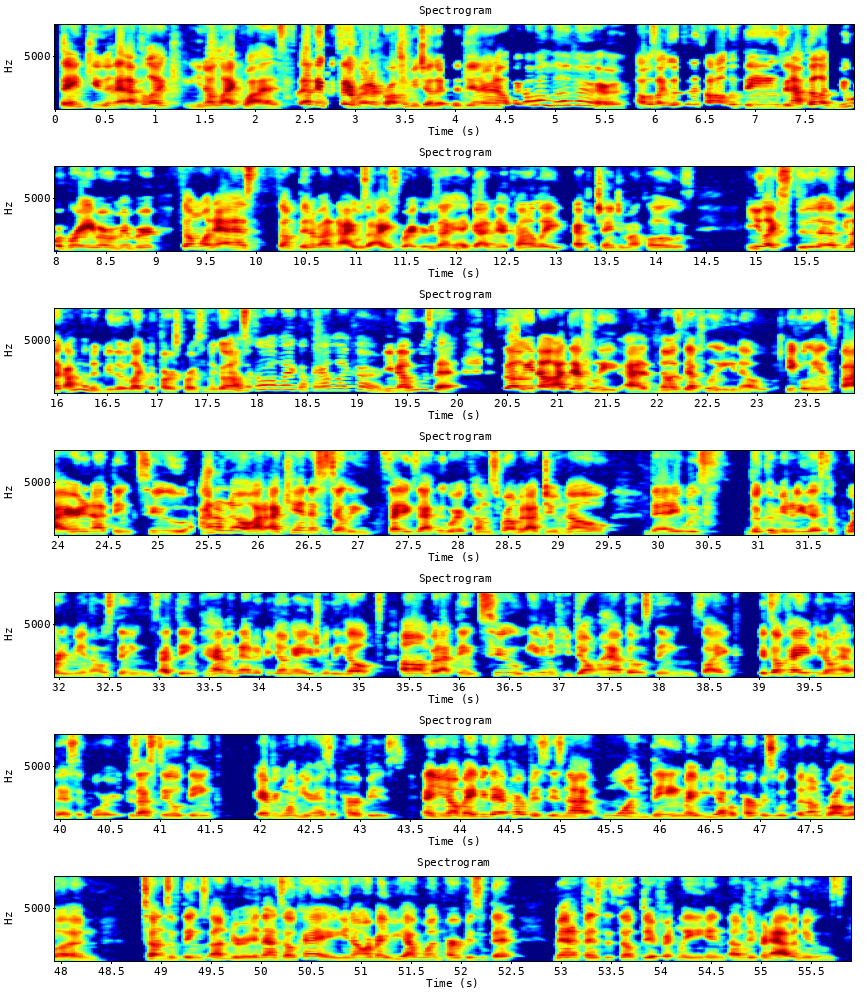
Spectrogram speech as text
Thank you. And I feel like, you know, likewise. I think we sat right across from each other at the dinner and I was like, oh, I love her. I was like listening to all the things and I felt like you were brave. I remember someone asked something about an, it was an icebreaker because I had gotten there kind of late after changing my clothes. And you like stood up, And you're like, I'm going to be the like the first person to go. And I was like, oh, I like, okay, I like her. You know, who's that? So, you know, I definitely, I know it's definitely, you know, equally inspired. And I think too, I don't know, I, I can't necessarily say exactly where it comes from, but I do know that it was the community that supported me in those things. I think having that at a young age really helped. Um, but I think too, even if you don't have those things, like it's okay if you don't have that support because I still think everyone here has a purpose. And you know, maybe that purpose is not one thing. Maybe you have a purpose with an umbrella and tons of things under it, and that's okay. You know, or maybe you have one purpose that manifests itself differently in um, different avenues.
